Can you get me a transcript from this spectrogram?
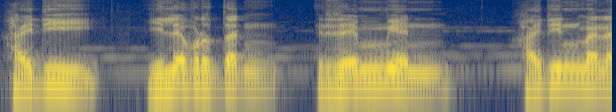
ഹരി ഇലവൃതൻ രമ്യൻ ഹരിന്മന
